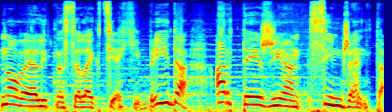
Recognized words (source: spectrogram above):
Nova elitna selekcija hibrida Artesian Syngenta.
